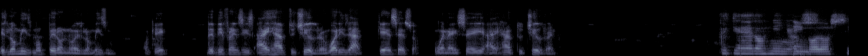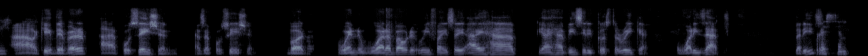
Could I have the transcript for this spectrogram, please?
Es lo mismo, pero no es lo mismo. Okay. The difference is I have two children. What is that? ¿Qué es eso? When I say I have two children. Que tiene dos niños. Tengo dos hijos. Ah, okay. The verb uh, possession as a possession. But when what about if I say I have I have visited Costa Rica? What is that? That is Present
